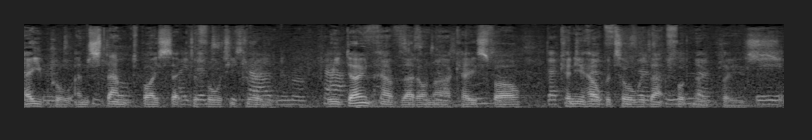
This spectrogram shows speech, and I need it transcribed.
April and stamped by Sector 43. We don't have that on our case file. Can you help at all with that footnote, please?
